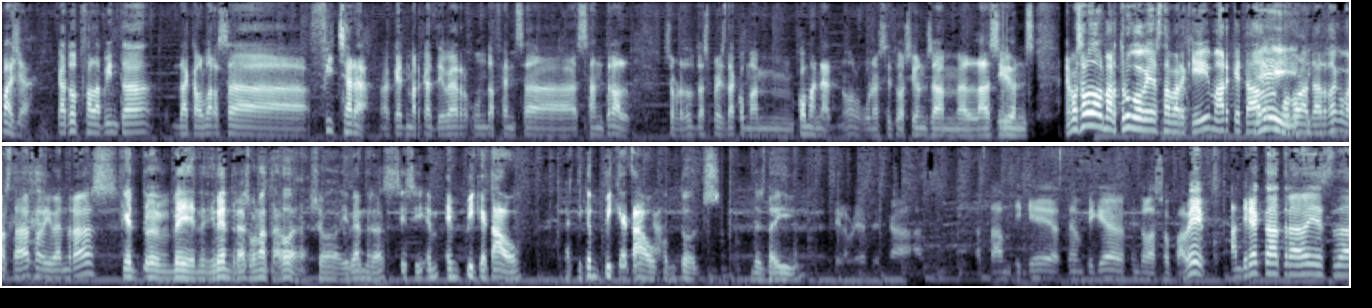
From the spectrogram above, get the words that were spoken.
Vaja, que tot fa la pinta de que el Barça fitxarà aquest mercat d'hivern un defensa central, sobretot després de com, hem, com ha anat, no? algunes situacions amb lesions. Anem a saludar el Marc Truco, que ja està per aquí. Marc, què tal? Ei! Molt bona tarda, com estàs, de divendres? Que, eh, bé, de divendres, bona tarda, això de divendres. Sí, sí, hem, hem piquetao. Estic en piquetao, com tots, des d'ahir. Sí, la veritat és que està en Piqué, estem en Piqué fins a la sopa. Bé, en directe a través de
